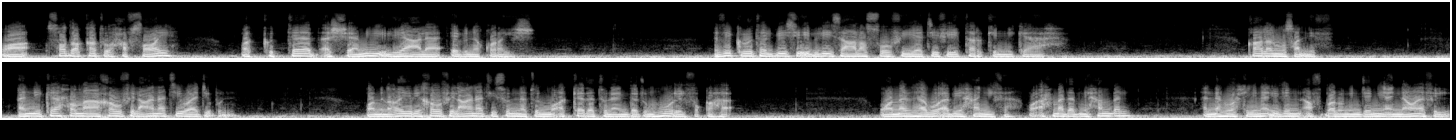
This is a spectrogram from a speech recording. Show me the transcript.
وصدقة حفصويه والكتاب الشامي ليعلى ابن قريش. ذكر تلبيس إبليس على الصوفية في ترك النكاح. قال المصنف النكاح مع خوف العنة واجب ومن غير خوف العنة سنة مؤكدة عند جمهور الفقهاء. ومذهب أبي حنيفة وأحمد بن حنبل أنه حينئذ أفضل من جميع النوافل.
